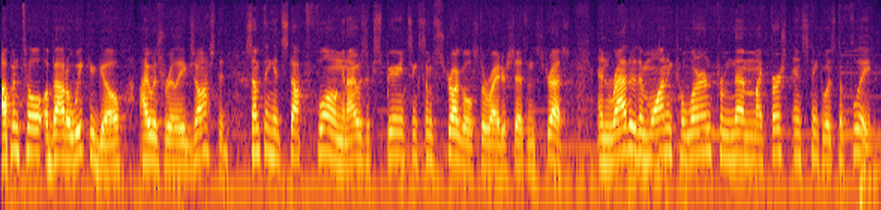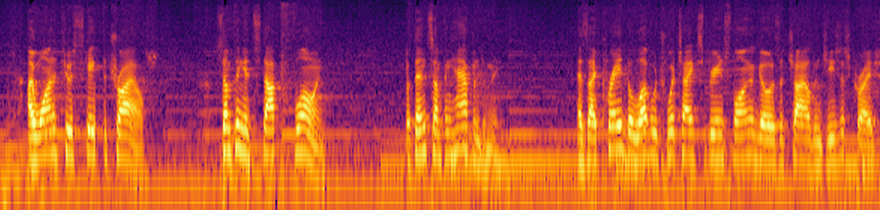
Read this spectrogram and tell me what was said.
Up until about a week ago, I was really exhausted. Something had stopped flowing and I was experiencing some struggles, the writer says in stress. And rather than wanting to learn from them, my first instinct was to flee. I wanted to escape the trials. Something had stopped flowing. But then something happened to me. As I prayed, the love which, which I experienced long ago as a child in Jesus Christ,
